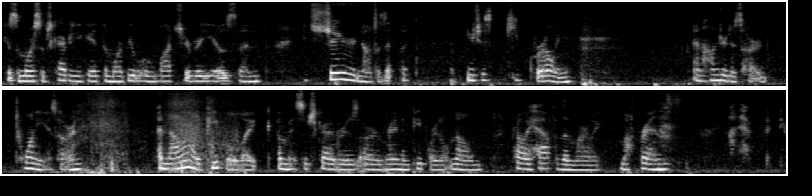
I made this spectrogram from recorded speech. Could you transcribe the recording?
Because the more subscribers you get, the more people who watch your videos, then it's shared. No, it doesn't, but you just keep growing. And 100 is hard, 20 is hard. And not a lot of people, like, of my subscribers are random people I don't know. Probably half of them are like my friends. I have 50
